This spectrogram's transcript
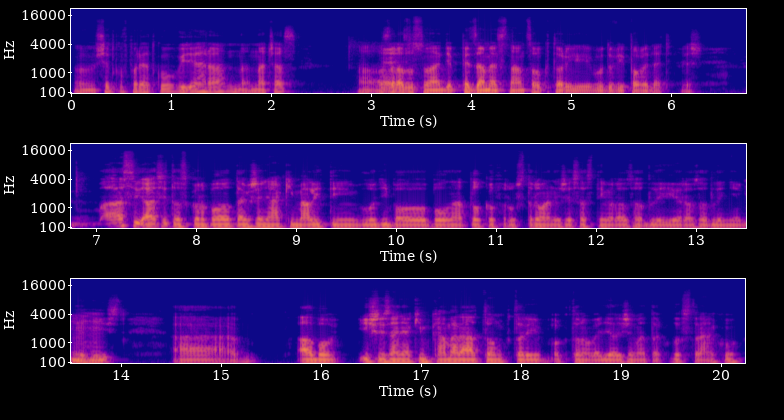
e, všetko v poriadku, vyjde hra na, na čas a, a zrazu sa nájde 5 zamestnancov, ktorí budú vypovedať, vieš. Asi, asi to skôr bolo tak, že nejaký malý tým ľudí bol, bol natoľko frustrovaný, že sa s tým rozhodli, rozhodli niekde mm-hmm. ísť. A, alebo išli za nejakým kamarátom, ktorý, o ktorom vedeli, že má takúto stránku.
